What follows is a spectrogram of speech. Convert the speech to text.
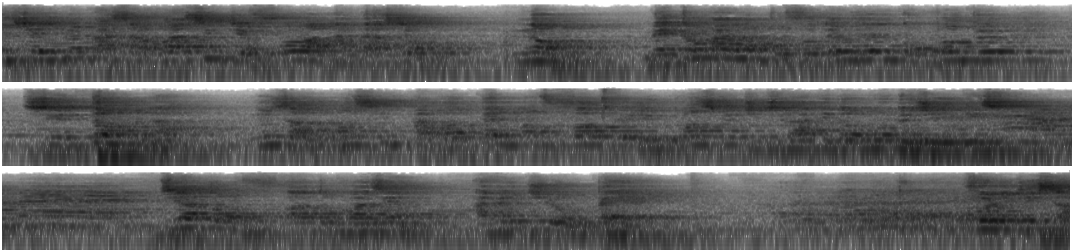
il ne cherche même pas à savoir si tu es fort en natation. Non. Mais quand on va dans profondeur, vous allez comprendre que ce don-là nous annonce une parole tellement forte que je pense que tu seras dedans au nom de Jésus-Christ. Dis à ton, à ton voisin, avec Dieu au Père. Il faut lui dire ça.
